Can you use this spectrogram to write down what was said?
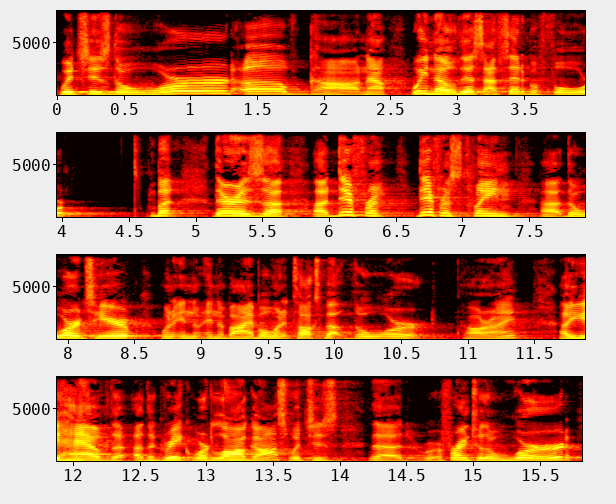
which is the Word of God. Now, we know this, I've said it before. But there is a, a different difference between uh, the words here when, in, in the Bible when it talks about the Word. All right? Uh, you have the, uh, the Greek word logos, which is the, referring to the word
